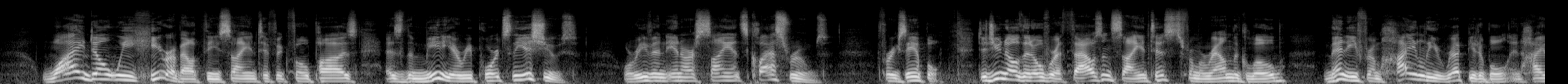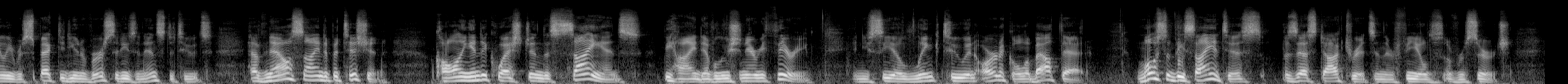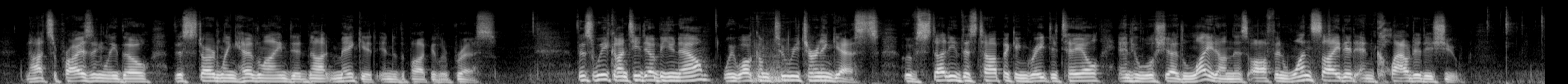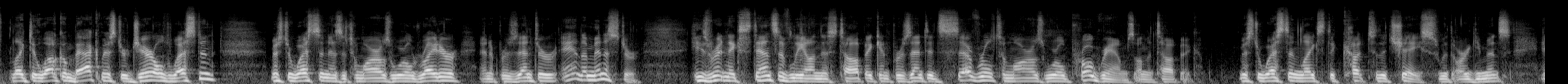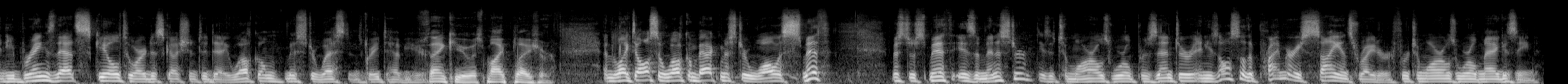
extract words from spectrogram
Why don't we hear about these scientific faux pas as the media reports the issues, or even in our science classrooms? For example, did you know that over a thousand scientists from around the globe Many from highly reputable and highly respected universities and institutes have now signed a petition calling into question the science behind evolutionary theory. And you see a link to an article about that. Most of these scientists possess doctorates in their fields of research. Not surprisingly, though, this startling headline did not make it into the popular press. This week on TW Now, we welcome two returning guests who have studied this topic in great detail and who will shed light on this often one sided and clouded issue. I'd like to welcome back Mr. Gerald Weston. Mr. Weston is a Tomorrow's World writer and a presenter and a minister. He's written extensively on this topic and presented several Tomorrow's World programs on the topic. Mr. Weston likes to cut to the chase with arguments, and he brings that skill to our discussion today. Welcome, Mr. Weston. It's great to have you here. Thank you. It's my pleasure. And I'd like to also welcome back Mr. Wallace Smith. Mr. Smith is a minister, he's a Tomorrow's World presenter, and he's also the primary science writer for Tomorrow's World magazine.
